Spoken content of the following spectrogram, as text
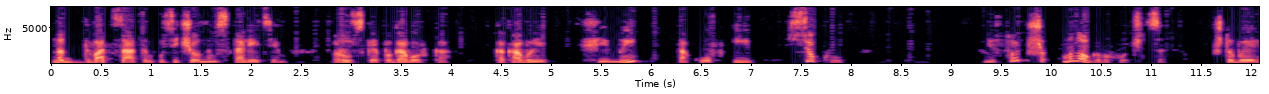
над двадцатым усеченным столетием. Русская поговорка «Каковы фины, таков и секру». Не столь же многого хочется чтобы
